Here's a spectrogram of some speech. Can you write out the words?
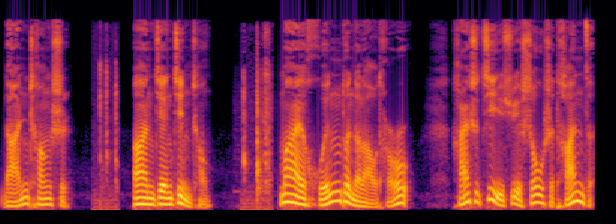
南昌市。案件进程：卖馄饨的老头还是继续收拾摊子。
